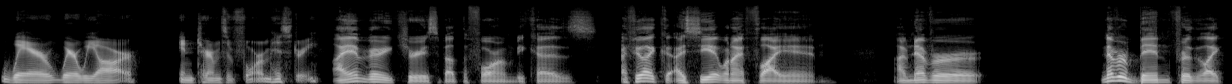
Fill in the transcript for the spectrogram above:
where where we are in terms of forum history. I am very curious about the forum because I feel like I see it when I fly in. I've never never been for like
